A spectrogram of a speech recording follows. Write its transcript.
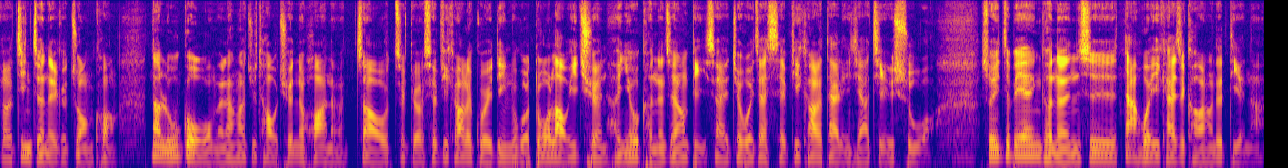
呃竞争的一个状况。那如果我们让他去套圈的话呢，照这个 safety car 的规定，如果多绕一圈，很有可能这场比赛就会在 safety car 的带领下结束哦。所以这边可能是大会一开始考量的点啊。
